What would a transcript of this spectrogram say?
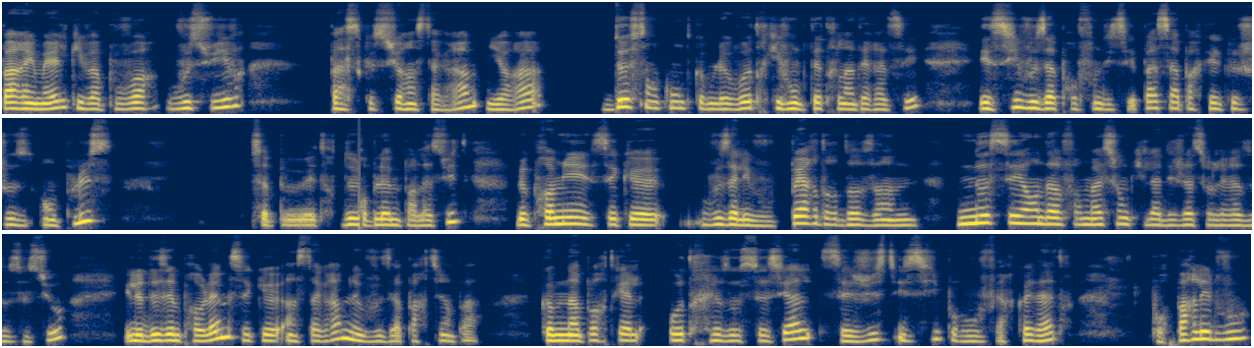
par email qu'il va pouvoir vous suivre parce que sur Instagram, il y aura 200 comptes comme le vôtre qui vont peut-être l'intéresser. Et si vous approfondissez pas ça par quelque chose en plus, ça peut être deux problèmes par la suite. Le premier, c'est que vous allez vous perdre dans un océan d'informations qu'il a déjà sur les réseaux sociaux. Et le deuxième problème, c'est que Instagram ne vous appartient pas. Comme n'importe quel autre réseau social, c'est juste ici pour vous faire connaître, pour parler de vous,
